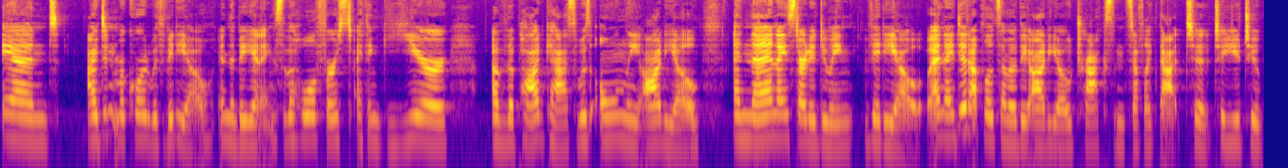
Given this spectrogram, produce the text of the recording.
and I didn't record with video in the beginning. So the whole first, I think, year of the podcast was only audio. And then I started doing video. And I did upload some of the audio tracks and stuff like that to, to YouTube.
